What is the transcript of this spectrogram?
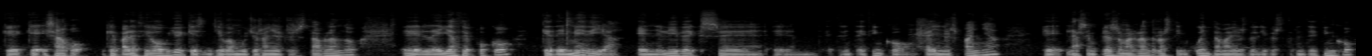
que, que es algo que parece obvio y que lleva muchos años que se está hablando. Eh, leí hace poco que de media en el IBEX 35 que hay en España, eh, las empresas más grandes, los 50 mayores del IBEX 35,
